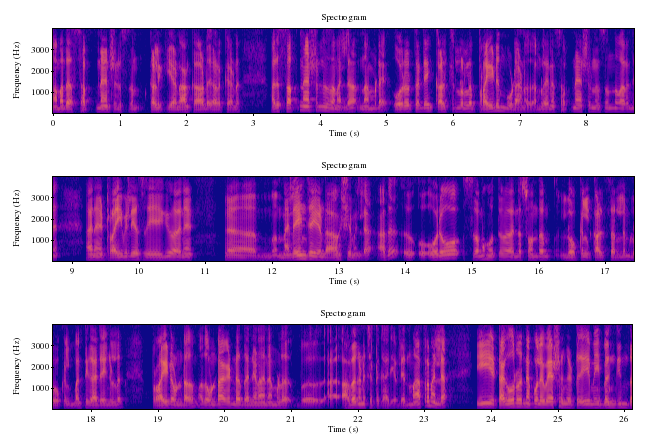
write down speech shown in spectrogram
മമത സബ് നാഷണലിസം കളിക്കുകയാണ് ആ കാർഡ് കിടക്കുകയാണ് അത് സബ് നാഷണലിസം അല്ല നമ്മുടെ ഓരോരുത്തരുടെയും കൾച്ചറിലുള്ള പ്രൈഡും കൂടാണ്. നമ്മളതിനെ സബ് നാഷണലിസം എന്ന് പറഞ്ഞ് അതിനെ ട്രൈബലൈസ് ചെയ്യുകയോ അതിനെ മലയും ചെയ്യേണ്ട ആവശ്യമില്ല. അത് ഓരോ സമൂഹത്തിനും അതിന്റെ സ്വന്തം ലോക്കൽ കൾച്ചറിലും ലോക്കൽ മറ്റു കാര്യങ്ങളിലും പ്രൈഡ് ഉണ്ടാകും അത് ഉണ്ടാകേണ്ടത് തന്നെയാണ്. നമ്മൾ അവഗണിച്ചിട്ട് കാര്യമില്ല. എന്ന് മാത്രമല്ല ഈ ടഗോറിനെ പോലെ വേഷം കെട്ടുകയും ഈ ബംഗിംദ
